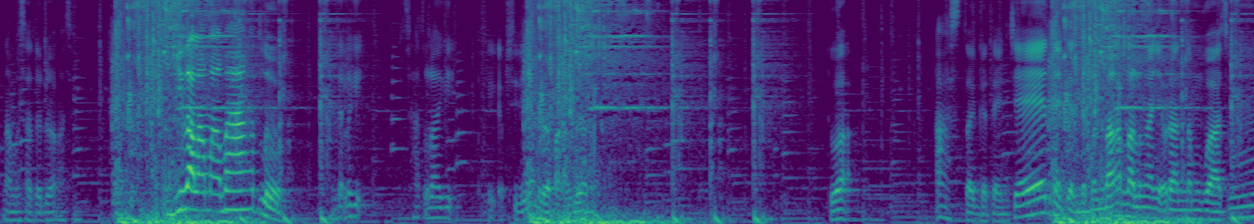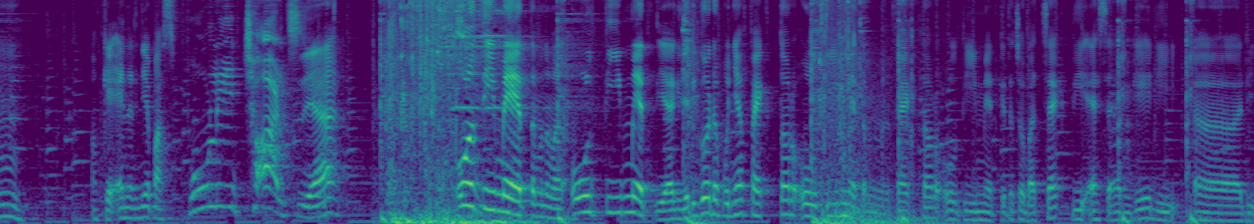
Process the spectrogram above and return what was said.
Nambah satu doang asal. Gila lama banget loh. Pencet lagi. Satu lagi. Oke, obsidiannya berapa kali? Dua. Astaga, tencent, tencent. Demen banget lalu ngajak berantem gua. Hmm. Oke, energinya pas fully charged ya. Ultimate teman-teman. Ultimate ya. Jadi gue udah punya vector ultimate teman-teman. Vector ultimate. Kita coba cek di SMG di uh, di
